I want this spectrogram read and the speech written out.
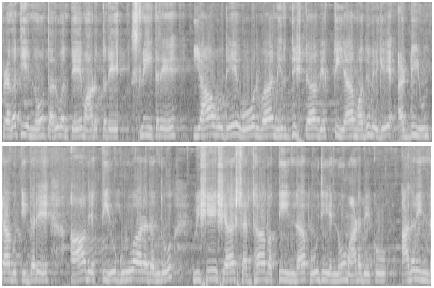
ಪ್ರಗತಿಯನ್ನು ತರುವಂತೆ ಮಾಡುತ್ತದೆ. ಸ್ನೇಹಿತರೆ, ಯಾವುದೇ ಓರ್ವ ನಿರ್ದಿಷ್ಟ ವ್ಯಕ್ತಿಯ ಮದುವೆಗೆ ಅಡ್ಡಿಯುಂಟಾಗುತ್ತಿದ್ದರೆ ಆ ವ್ಯಕ್ತಿಯು ಗುರುವಾರದಂದು ವಿಶೇಷ ಶ್ರದ್ಧಾಭಕ್ತಿಯಿಂದ ಪೂಜೆಯನ್ನು ಮಾಡಬೇಕು. ಅದರಿಂದ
